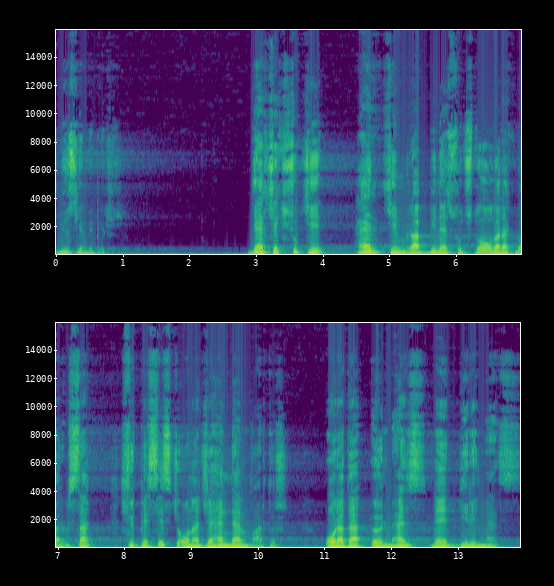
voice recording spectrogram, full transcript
121 Gerçek şu ki her kim Rabbine suçlu olarak varırsa şüphesiz ki ona cehennem vardır. Orada ölmez ve dirilmez.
